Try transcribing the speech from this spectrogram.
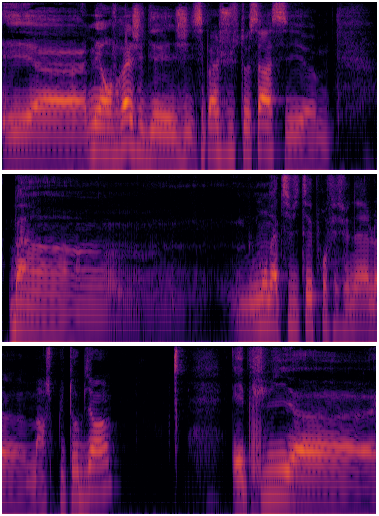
Mais en vrai, c'est pas juste ça. C'est ben mon activité professionnelle euh, marche plutôt bien. Et puis, euh,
